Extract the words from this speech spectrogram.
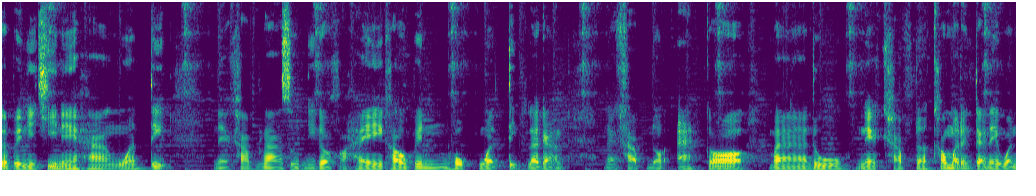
จะเป็นในที่ในห้างวดติด นะครับล่าสุดนี้ก็ขอให้เข้าเป็น 6 งวดติดแล้วกันนะครับเนาะอะก็มาดูนะครับเนาะเข้ามาตั้งแต่ในวัน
